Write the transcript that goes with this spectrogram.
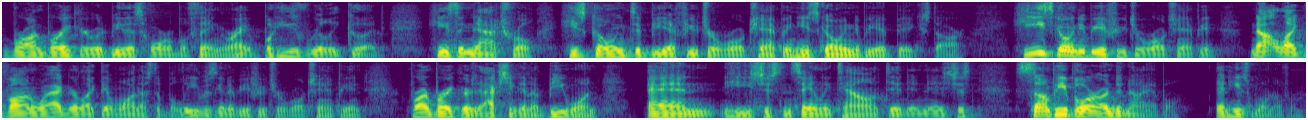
Bron Breakker would be this horrible thing, right? But he's really good. He's a natural. He's going to be a future world champion. He's going to be a big star. He's going to be a future world champion, not like Von Wagner, like they want us to believe is going to be a future world champion. Bron Breakker is actually going to be one, and he's just insanely talented. And it's just some people are undeniable, and he's one of them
